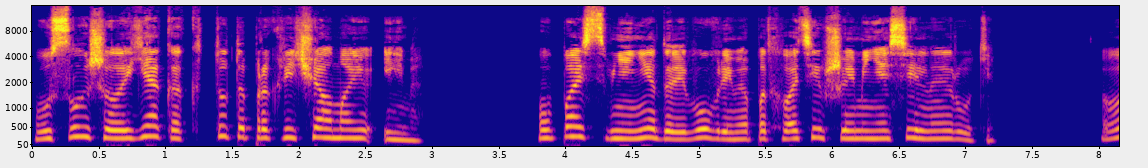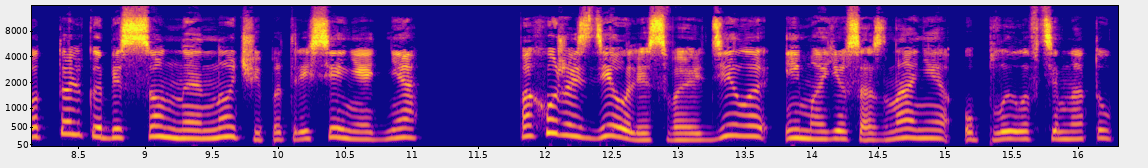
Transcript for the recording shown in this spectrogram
Услышала я, как кто-то прокричал мое имя. Упасть мне не дали вовремя подхватившие меня сильные руки. Вот только бессонная ночь и потрясение дня Похоже, сделали свое дело, и мое сознание уплыло в темноту.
